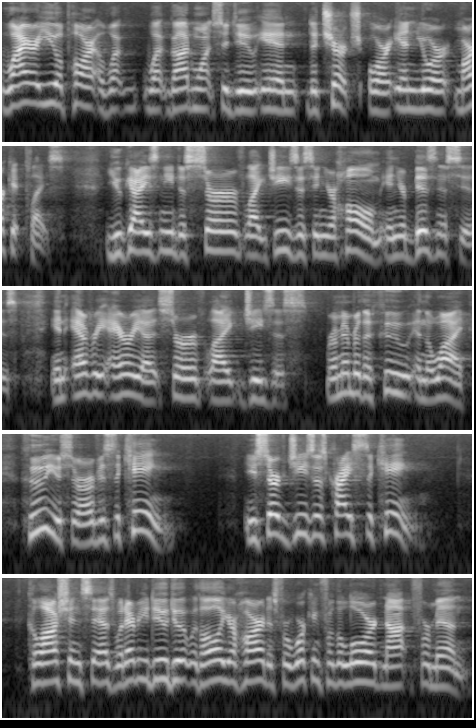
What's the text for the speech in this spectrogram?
Why are you a part of what, what God wants to do in the church or in your marketplace? You guys need to serve like Jesus in your home, in your businesses, in every area, serve like Jesus. Remember the who and the why. Who you serve is the king. You serve Jesus Christ the king. Colossians says, whatever you do, do it with all your heart as for working for the Lord, not for men.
